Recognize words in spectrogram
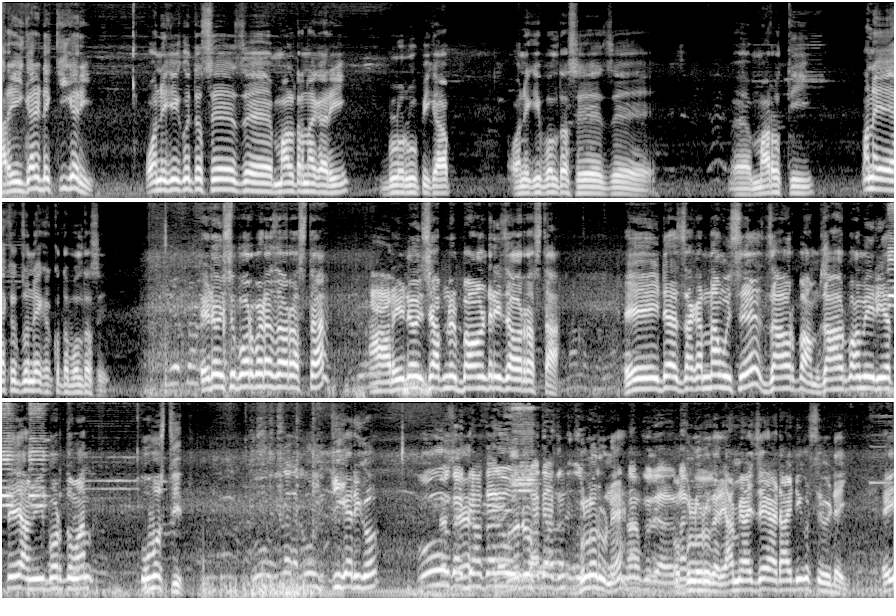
আর এই গাড়িটা কি গাড়ি? অনেকেই কইতেছে যে মালটানা গাড়ি ব্লোরু পিক আপ অনেকেই বলতেছে যে মারুতি মানে এক একজন এক এক কথা বলতেছে। এটা হচ্ছে বরবেড়া যাওয়ার রাস্তা আর এটা হচ্ছে আপনার বাউন্ডারি যাওয়ার রাস্তা। এইটা জায়গার নাম হচ্ছে জাহর পাম। জাহর পাম এরিয়াতে আমি বর্তমান উপস্থিত। কি গাড়ি গো বুলোরু নে? বুলোরু গাড়ি। আমি আজ জায়গাটা আইডি করছি ওইটাই। এই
